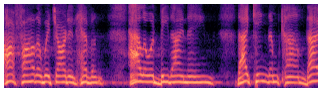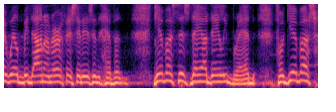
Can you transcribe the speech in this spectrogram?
our Father which art in heaven, hallowed be thy name. Thy kingdom come, thy will be done on earth as it is in heaven. Give us this day our daily bread. Forgive us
